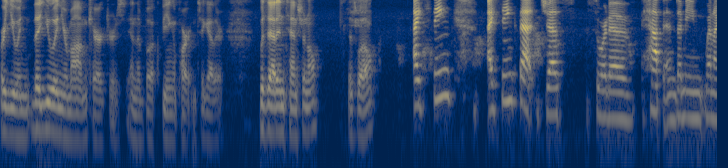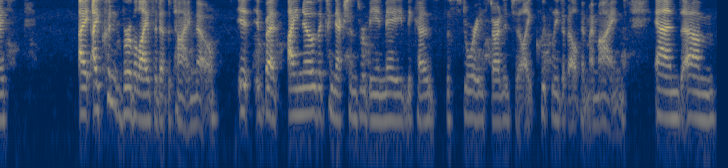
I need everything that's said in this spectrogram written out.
or you and the you and your mom characters in the book being apart and together. Was that intentional as well? I think I think that just sort of happened. I mean, when I I, I couldn't verbalize it at the time, no. It, it, but I know the connections were being made because the story started to like quickly develop in my mind, and um,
